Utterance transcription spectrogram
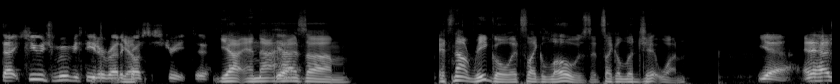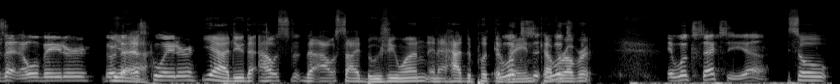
that huge movie theater right Yep. across the street too. Yeah, and that Yeah. has um, it's not Regal. It's like Loews. It's like a legit one. Yeah. And it has that elevator or the escalator. Yeah, dude, the outs the outside bougie one, and it had to put the looks- rain cover looks over it. It looks sexy, yeah. So,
